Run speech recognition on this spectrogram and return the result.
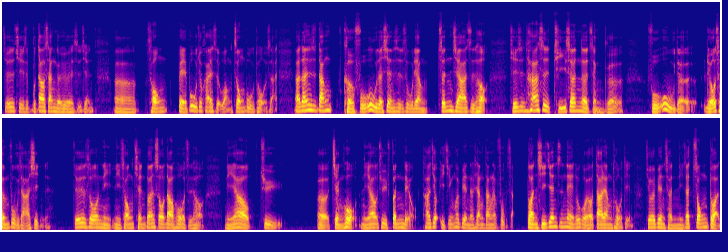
就是其实不到三个月的时间，呃，从北部就开始往中部拓展。那但是当可服务的县市数量增加之后，其实它是提升了整个服务的流程复杂性的。就是说，你你从前端收到货之后，你要去呃拣货，你要去分流，它就已经会变得相当的复杂。短期间之内，如果有大量拓点，就会变成你在中段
